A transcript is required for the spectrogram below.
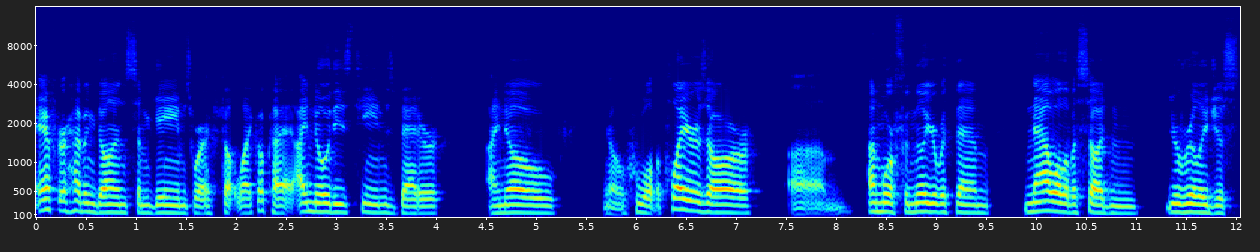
after having done some games where I felt like, okay, I know these teams better, I know, you know, who all the players are, um, I'm more familiar with them. Now all of a sudden, you're really just,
